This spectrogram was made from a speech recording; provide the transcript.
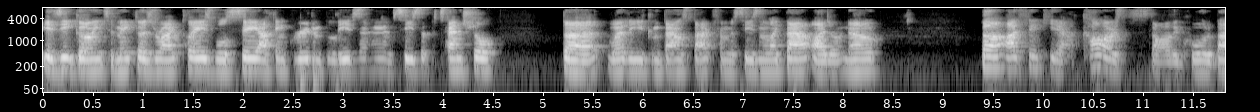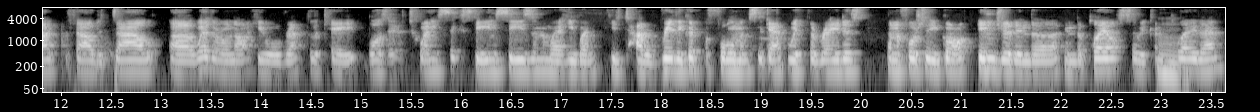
is he going to make those right plays? We'll see. I think Gruden believes in him and sees the potential. But whether you can bounce back from a season like that, I don't know. But I think, yeah, Carr is the starting quarterback without a doubt. Uh, whether or not he will replicate, was it a 2016 season where he went, he had a really good performance again with the Raiders, and unfortunately he got injured in the in the playoffs, so he couldn't Mm. play then.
